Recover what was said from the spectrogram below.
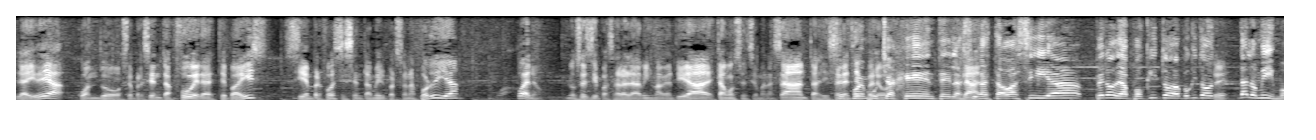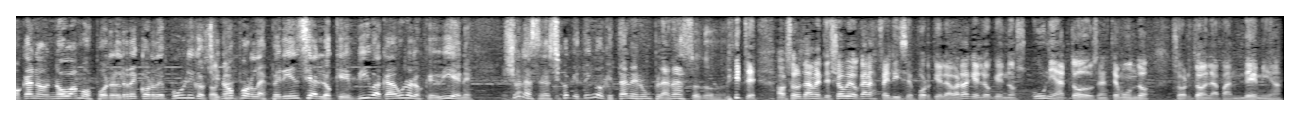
La idea, cuando se presenta fuera de este país, siempre fue 60.000 personas por día. Bueno, no sé si pasará la misma cantidad, estamos en Semana Santa, es Se fue pero mucha gente, la Claro. ciudad está vacía, pero de a poquito, de a poquito, Sí. da lo mismo. Acá no, no vamos por el récord de público, sino por la experiencia, lo que viva cada uno de los que viene. Yo la sensación que tengo es que están en un planazo todos. ¿Viste? Absolutamente. Yo veo caras felices porque la verdad que lo que nos une a todos en este mundo, sobre todo en la pandemia,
